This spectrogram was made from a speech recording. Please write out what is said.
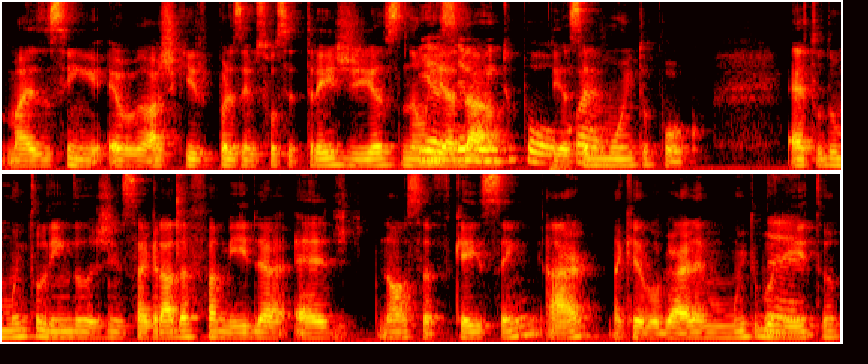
Mas assim, eu acho que, por exemplo, se fosse três dias, não Ia ia, ser dar. muito pouco, Ia ser é. muito pouco. É tudo muito lindo, gente. Sagrada Família é. de- Nossa, fiquei sem ar naquele lugar, é muito bonito.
